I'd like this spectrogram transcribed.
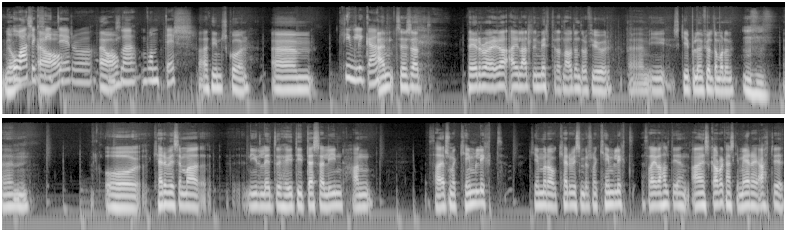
já. og allir hvítir og allir vondir. Það er þín skoðun. Um, þín líka. en sem sagt þeir eru ægilega allir myrtir á 1804 um, í skipulegum fjöldamorðum. Mm -hmm. um, og kerfið sem að nýrileitu heiti Dessalín hann, það er svona keimlíkt kemur á kerfið sem er svona keimlíkt þrælahaldi en aðeins skára kannski meira í allt við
